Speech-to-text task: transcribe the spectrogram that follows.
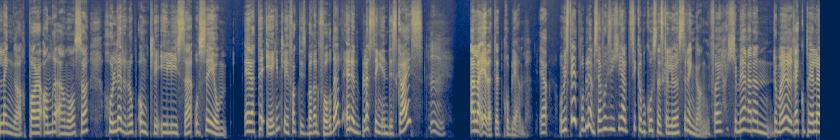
lenger på det andre ermet også. Holde den opp ordentlig i lyset, og se om Er dette egentlig faktisk bare en fordel? Er det en blessing in disguise? Mm. Eller er dette et problem? Ja. Og hvis det er et problem, så er jeg faktisk ikke helt sikker på hvordan jeg skal løse det engang. For jeg har ikke mer av den Da må jeg jo rekke opp hele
